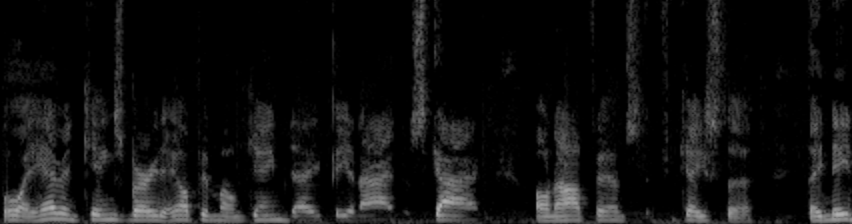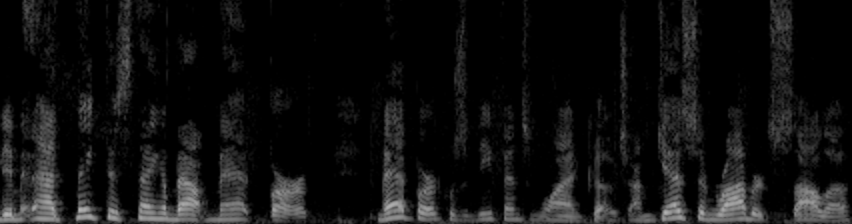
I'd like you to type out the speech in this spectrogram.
boy, having Kingsbury to help him on game day, be an eye in the sky on offense in case the they need him. And I think this thing about Matt Burke. Matt Burke was a defensive line coach. I'm guessing Robert Saleh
